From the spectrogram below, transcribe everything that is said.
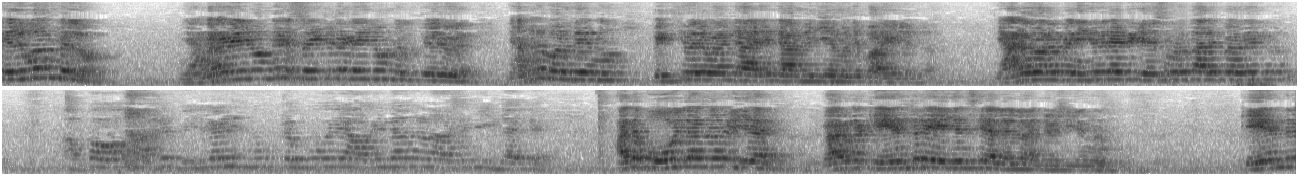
തെളിവുകളുണ്ടല്ലോ. ഞങ്ങളുടെ കയ്യിലുണ്ട് എസ് ഐ ടിയുടെ കയ്യിലുണ്ട് തെളിവ് ഞങ്ങൾ വെറുതെ ഒന്നും വ്യക്തിപരമായിട്ട് ആരും ഡാമേജ് ചെയ്യാൻ വേണ്ടി പറയില്ലല്ലോ. ഞാനത് പറഞ്ഞപ്പോ എനിക്കെതിരായിട്ട് കേസ് കൊടുത്താലും ഇപ്പൊ എവിടെയെങ്കിലും അപ്പോ അത് ബിരിയാണി നൂറ്റം പോലെ ആവില്ല എന്നുള്ള ആശങ്കയില്ലല്ലേ അല്ല? പോവില്ല എന്നാണ് വിചാരം കാരണം കേന്ദ്ര ഏജൻസി അല്ലല്ലോ അന്വേഷിക്കുന്നത്. കേന്ദ്ര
